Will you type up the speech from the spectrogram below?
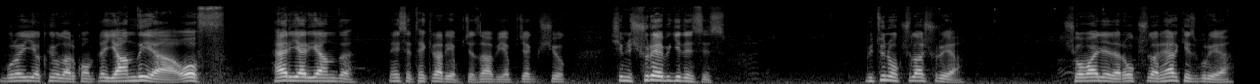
Burayı yakıyorlar komple. Yandı ya. Of. Her yer yandı. Neyse tekrar yapacağız abi. Yapacak bir şey yok. Şimdi şuraya bir gidin siz. Bütün okçular şuraya. Şövalyeler, okçular herkes buraya.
